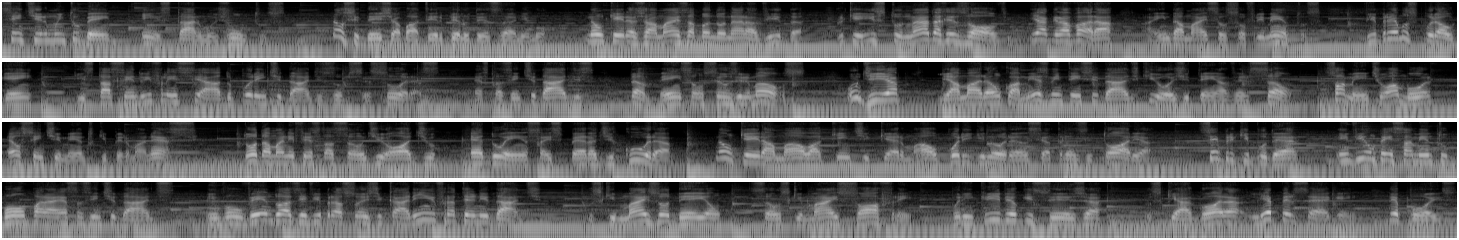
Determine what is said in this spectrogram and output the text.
sentir muito bem em estarmos juntos. Não se deixe abater pelo desânimo não queira jamais abandonar a vida, porque isto nada resolve e agravará ainda mais seus sofrimentos. Vibremos por alguém que está sendo influenciado por entidades obsessoras. Estas entidades também são seus irmãos. Um dia lhe amarão com a mesma intensidade que hoje tem aversão. Somente o amor é o sentimento que permanece. Toda manifestação de ódio é doença à espera de cura. Não queira mal a quem te quer mal por ignorância transitória. Sempre que puder, envie um pensamento bom para essas entidades, envolvendo-as em vibrações de carinho e fraternidade. Os que mais odeiam são os que mais sofrem. Por incrível que seja, os que agora lhe perseguem, depois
